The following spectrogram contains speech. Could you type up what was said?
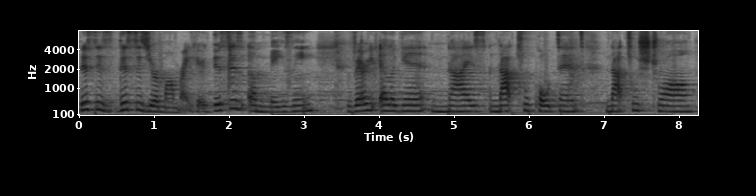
this is this is your mom right here. This is amazing. Very elegant nice not too potent not too strong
